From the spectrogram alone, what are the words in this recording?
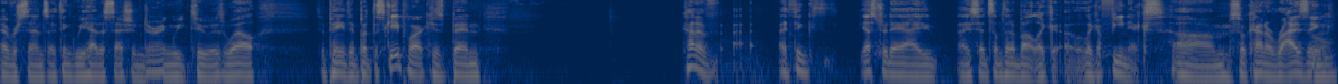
ever since. I think we had a session during week two as well to paint it. But the skate park has been kind of, I think yesterday I I said something about like a, like a phoenix, um, so kind of rising Cool.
